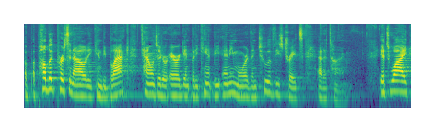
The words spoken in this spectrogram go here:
a, a public personality can be black, talented, or arrogant, but he can't be any more than two of these traits at a time. It's why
